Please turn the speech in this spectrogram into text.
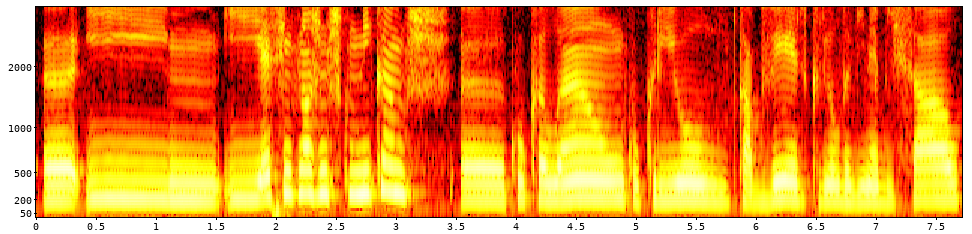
Uh, e, e, é assim que nós nos comunicamos uh, com o calão, com o crioulo de Cabo Verde, crioulo da Guiné-Bissau.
